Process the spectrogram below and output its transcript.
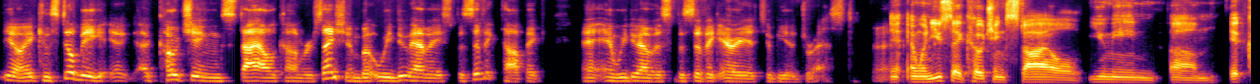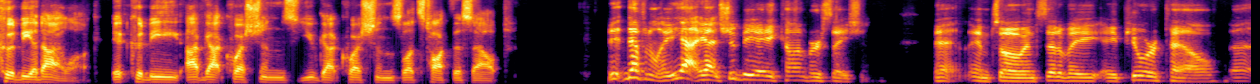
you know it can still be a, a coaching style conversation but we do have a specific topic and, and we do have a specific area to be addressed Uh, and when you say coaching style you mean um, it could be a dialogue it could be I've got questions, you've got questions. Let's talk this out. It definitely, yeah, yeah. It should be a conversation, and so instead of a a pure tell, uh,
